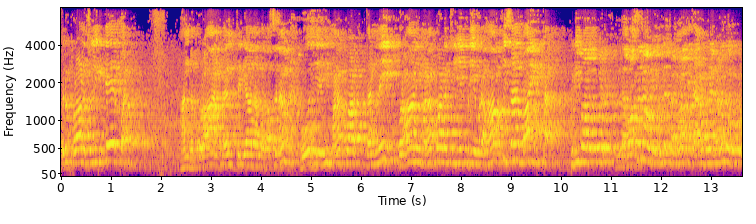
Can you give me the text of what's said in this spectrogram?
வெறும் குரானை சொல்லிக்கிட்டே இருப்பார். அந்த குரான் கல் தெரியாத அந்த வசனம் ஓதியதி மனப்பாட தன்னை குரானை மனப்பாடம் செய்யக்கூடிய ஒரு ஆபீஸாக மாறிவிட்டார். பிடிவாதத்தோடு இந்த வசனம் அவருடைய உள்ளத்தை மாற்றி அரபுல நடந்த ஒன்று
